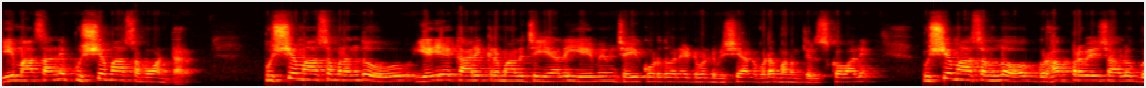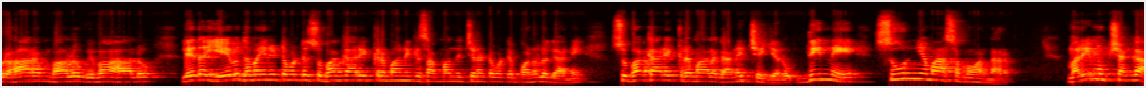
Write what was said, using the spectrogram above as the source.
ఈ మాసాన్ని పుష్యమాసము అంటారు. పుష్యమాసమునందు ఏ ఏ కార్యక్రమాలు చేయాలి ఏమేమి చేయకూడదు అనేటువంటి విషయాన్ని కూడా మనం తెలుసుకోవాలి. పుష్యమాసంలో గృహప్రవేశాలు గృహారంభాలు వివాహాలు లేదా ఏ విధమైనటువంటి శుభ కార్యక్రమానికి సంబంధించినటువంటి పనులు కానీ శుభ కార్యక్రమాలు కానీ చెయ్యరు. దీన్ని శూన్యమాసము అన్నారు. మరీ ముఖ్యంగా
